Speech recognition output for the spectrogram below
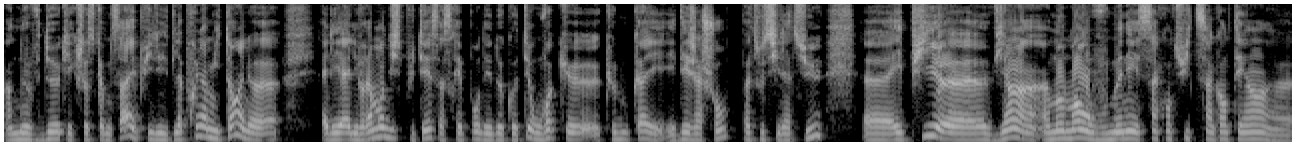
un 9-2, quelque chose comme ça. Et puis, la première mi-temps, elle, elle, est, elle est vraiment disputée. Ça se répond des deux côtés. On voit que, que Luca est, déjà chaud. Pas de souci là-dessus. et puis, vient un, moment où vous menez 58-51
